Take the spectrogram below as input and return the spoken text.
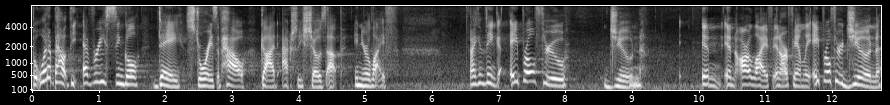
But what about the every single day stories of how God actually shows up in your life? I can think April through June in, in our life, in our family, April through June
